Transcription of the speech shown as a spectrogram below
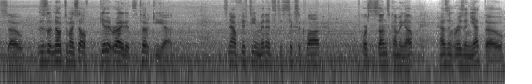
So this is a note to myself, get it right, it's Turkiye. It's now 15 minutes to six o'clock. Of course, the sun's coming up. Hasn't risen yet though.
